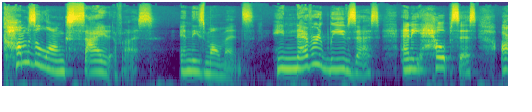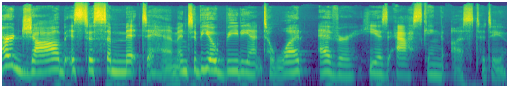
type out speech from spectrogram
comes alongside of us in these moments. He never leaves us and He helps us. Our job is to submit to Him and to be obedient to whatever He is asking us to do.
